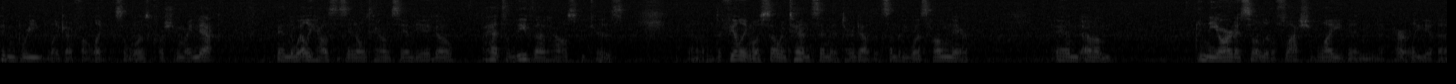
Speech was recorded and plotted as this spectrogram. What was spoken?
couldn't breathe, like I felt like someone was crushing my neck. And the Whaley house is in Old Town San Diego. I had to leave that house because um, the feeling was so intense, and it turned out that somebody was hung there. And um, in the yard, I saw a little flash of light, and apparently. Uh,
